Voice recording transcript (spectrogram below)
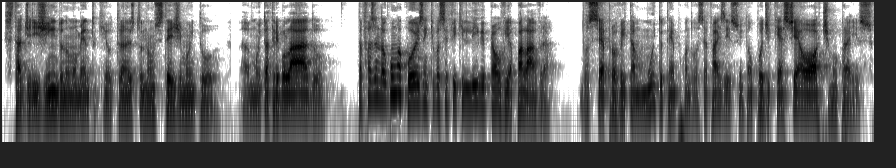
estar dirigindo no momento que o trânsito não esteja muito, uh, muito atribulado. Está fazendo alguma coisa em que você fique livre para ouvir a palavra. Você aproveita muito tempo quando você faz isso. Então, o podcast é ótimo para isso.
